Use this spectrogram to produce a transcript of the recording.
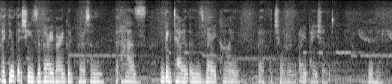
I think that she's a very, very good person that has a big talent and is very kind the children, very patient. Mhm.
